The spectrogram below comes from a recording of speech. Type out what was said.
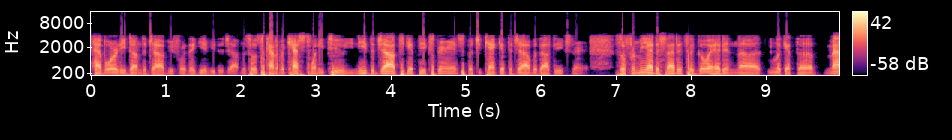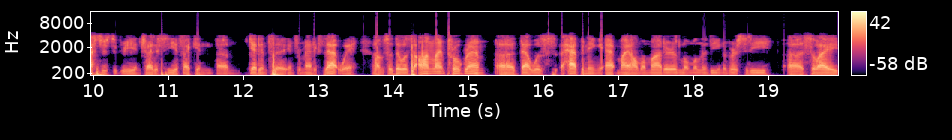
have already done the job before they give you the job. And so it's kind of a catch 22. You need the job to get the experience, but you can't get the job without the experience. So for me, I decided to go ahead and uh, look at the master's degree and try to see if I can um, get into informatics that way. Um, so there was an online program uh, that was happening at my alma mater, Loma Linda University. Uh, so I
